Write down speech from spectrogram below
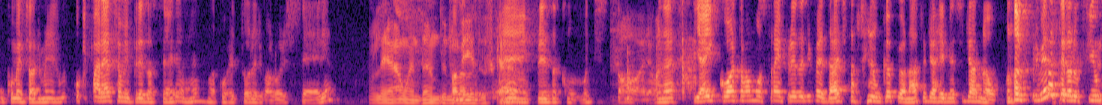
o comercial de uma, o que parece ser uma empresa séria, né? Uma corretora de valores séria. Um leão andando no Falando, meio dos caras. É, empresa com muita história, né? E aí corta pra mostrar a empresa de verdade está tendo um campeonato de arremesso de anão. Primeira cena do filme,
